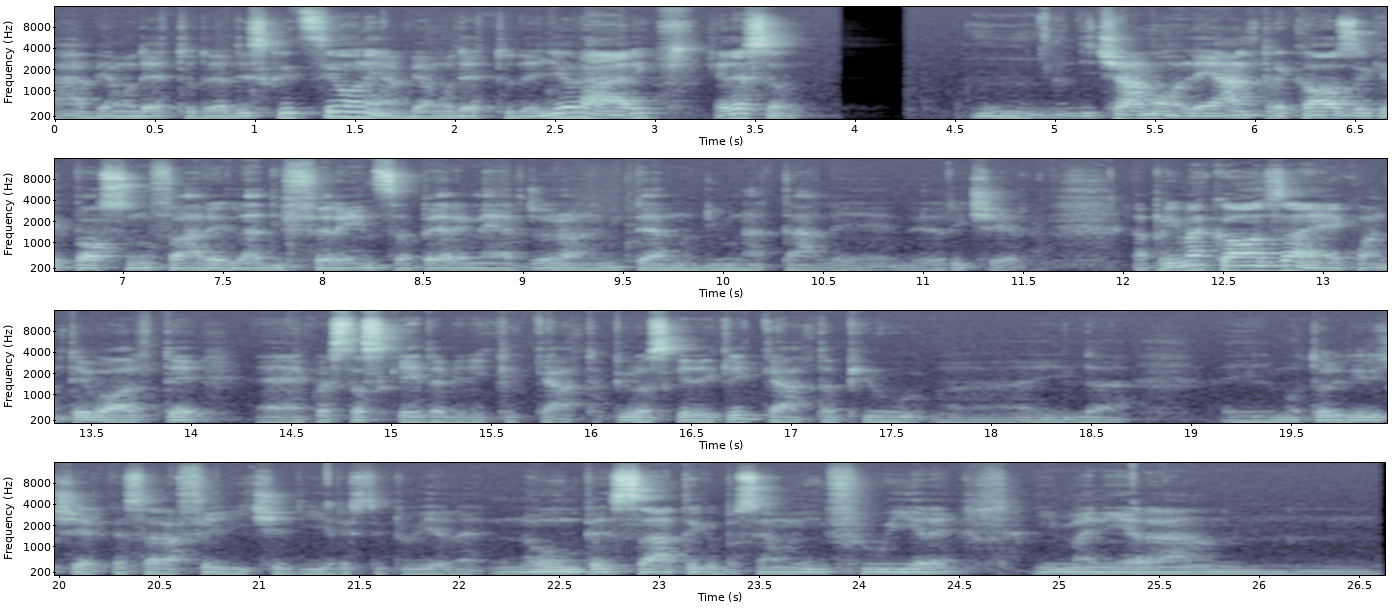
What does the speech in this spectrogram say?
Abbiamo detto della descrizione, abbiamo detto degli orari e adesso diciamo le altre cose che possono fare la differenza per emergere all'interno di una tale ricerca. La prima cosa è quante volte eh, questa scheda viene cliccata. Più la scheda è cliccata, più eh, il, il motore di ricerca sarà felice di restituirle. Non pensate che possiamo influire in maniera... Mm,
